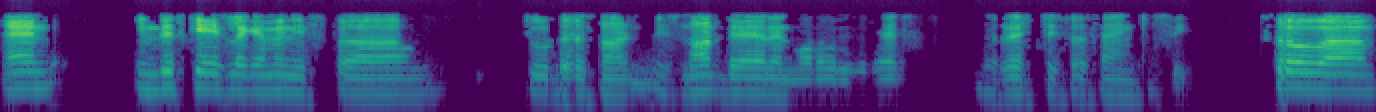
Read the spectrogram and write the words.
and in this case like I mean if um, 2 does not is not there and whatever is the rest the rest is assigned to C. So um,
